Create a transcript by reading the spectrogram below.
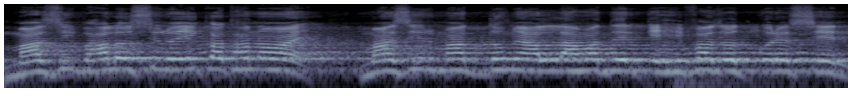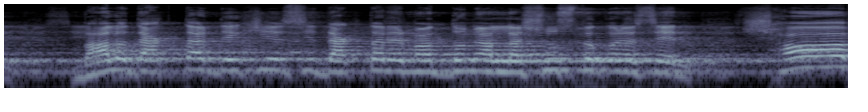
মাঝি ভালো ছিল, এই কথা নয়। মাঝির মাধ্যমে আল্লাহ আমাদেরকে হেফাজত করেছেন। ভালো ডাক্তার দেখিয়েছি, ডাক্তারের মাধ্যমে আল্লাহ সুস্থ করেছেন। সব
